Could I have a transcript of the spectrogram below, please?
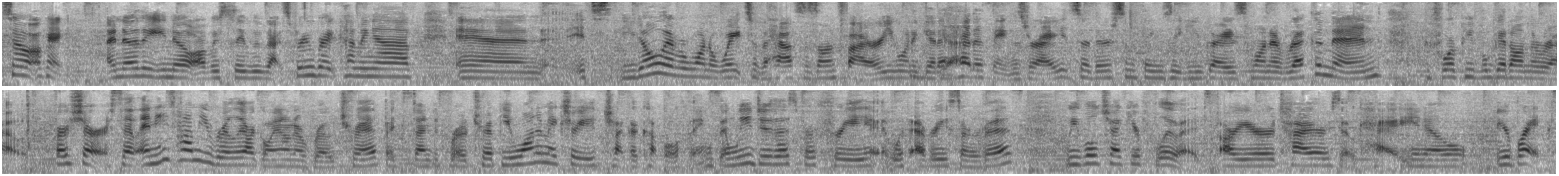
So, okay, I know that you know, obviously, we've got spring break coming up, and it's you don't ever want to wait till the house is on fire. You want to get yes. ahead of things, right? So, there's some things that you guys want to recommend before people get on the road. For sure. So, anytime you really are going on a road trip, extended road trip, you want to make sure you check a couple of things. And we do this for free with every service. We will check your fluids. Are your tires okay? You know, your brakes.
